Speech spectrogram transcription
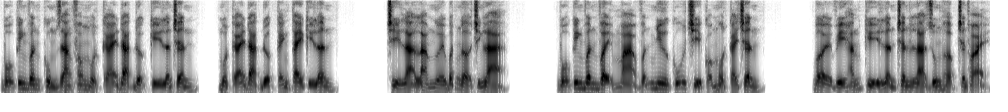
Bộ kinh vân cùng giang phong một cái đạt được kỳ lân chân, một cái đạt được cánh tay kỳ lân. Chỉ là làm người bất ngờ chính là, bộ kinh vân vậy mà vẫn như cũ chỉ có một cái chân. Bởi vì hắn kỳ lân chân là dung hợp chân phải.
